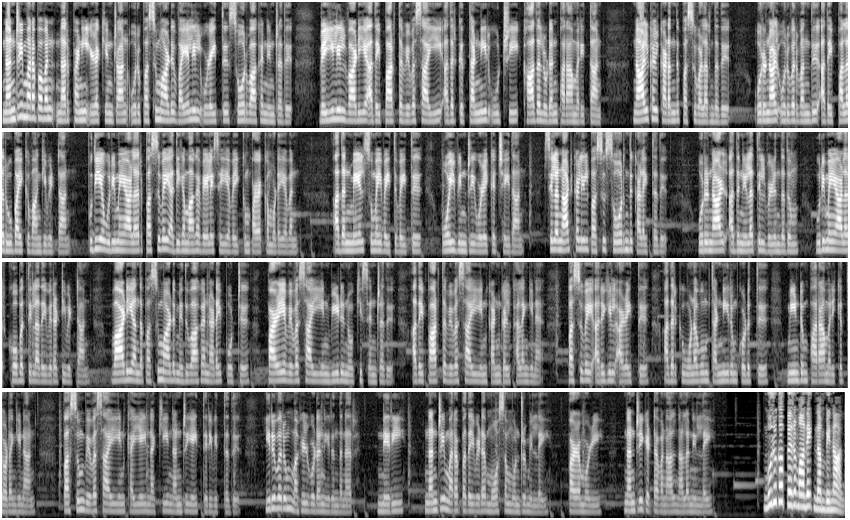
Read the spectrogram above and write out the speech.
நன்றி மறப்பவன் நற்பணி இழக்கின்றான். ஒரு பசுமாடு வயலில் உழைத்து சோர்வாக நின்றது. வெயிலில் வாடிய அதை பார்த்த விவசாயி அதற்கு தண்ணீர் ஊற்றி காதலுடன் பராமரித்தான். நாள்கள் கடந்து பசு வளர்ந்தது. ஒரு நாள் ஒருவர் வந்து அதை பல ரூபாய்க்கு வாங்கிவிட்டான். புதிய உரிமையாளர் பசுவை அதிகமாக வேலை செய்ய வைக்கும் பழக்கமுடையவன். அதன் மேல் சுமை வைத்து வைத்து ஓய்வின்றி உழைக்கச் செய்தான். சில நாட்களில் பசு சோர்ந்து களைத்தது. ஒரு நாள் அது நிலத்தில் விழுந்ததும் உரிமையாளர் கோபத்தில் அதை விரட்டிவிட்டான். வாடி அந்த பசுமாடு மெதுவாக நடை போட்டு பழைய விவசாயியின் வீடு நோக்கி சென்றது. அதை பார்த்த விவசாயியின் கண்கள் கலங்கின. பசுவை அருகில் அழைத்து அதற்கு உணவும் தண்ணீரும் கொடுத்து மீண்டும் பராமரிக்கத் தொடங்கினான். பசும் விவசாயியின் கையை நக்கி நன்றியை தெரிவித்தது. இருவரும் மகிழ்வுடன் இருந்தனர். நெறி நன்றி மறப்பதை விட மோசம் ஒன்றுமில்லை. பழமொழி நன்றி கெட்டவனால் நலனில்லை. முருகப்பெருமானை நம்பினால்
